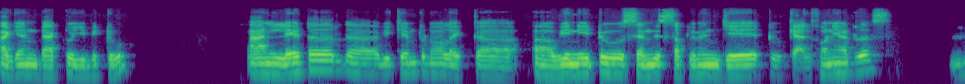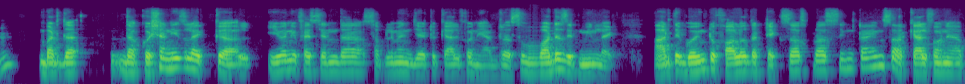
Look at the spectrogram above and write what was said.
again back to EB2. And later uh, we came to know like uh, uh, we need to send this supplement J to California address. Mm-hmm. But the the question is like uh, even if I send the supplement J to California address, what does it mean? Like, are they going to follow the Texas processing times or California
